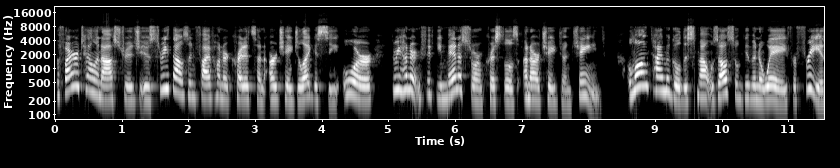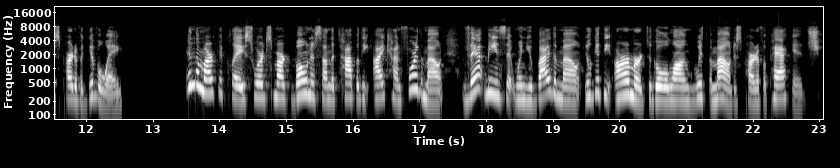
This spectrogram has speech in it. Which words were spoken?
The Firetalon Ostrich is 3,500 credits on ArcheAge Legacy or 350 Mana Storm crystals on ArcheAge Unchained. A long time ago, this mount was also given away for free as part of a giveaway. In the marketplace, where it's marked bonus on the top of the icon for the mount, that means that when you buy the mount, you'll get the armor to go along with the mount as part of a package.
